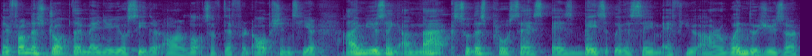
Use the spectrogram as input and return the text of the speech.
Now from this drop down menu you'll see there are lots of different options here. I'm using a Mac so this process is basically the same if you are a Windows user.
